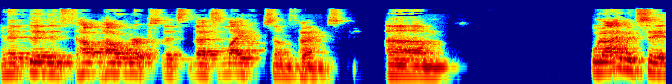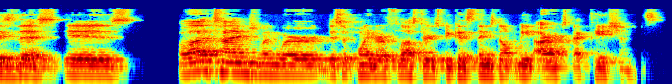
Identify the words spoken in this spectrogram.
and that's how, how it works. That's that's life sometimes. Yeah. Um, what I would say is this: is a lot of times when we're disappointed or flustered, it's because things don't meet our expectations.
